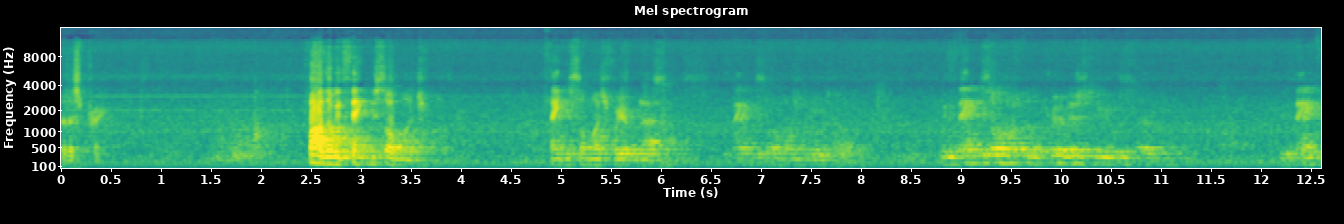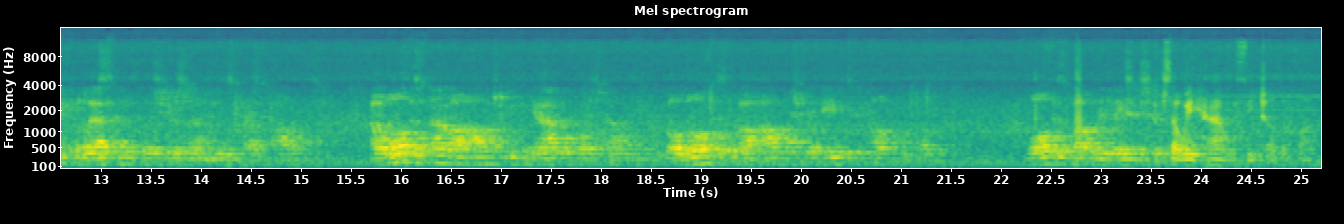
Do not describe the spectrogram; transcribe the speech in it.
Let us pray. Father, we thank you so much. Thank you so much for your blessings. Thank you so much for your love. We thank you so much for the privilege to with serve. We thank you for the lessons for the your son, Jesus Christ, Father. Now, wealth is not about how much we can gather for ourselves, but wealth is about how much we're able to help each other. Wealth is about the relationships that we have with each other, Father.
